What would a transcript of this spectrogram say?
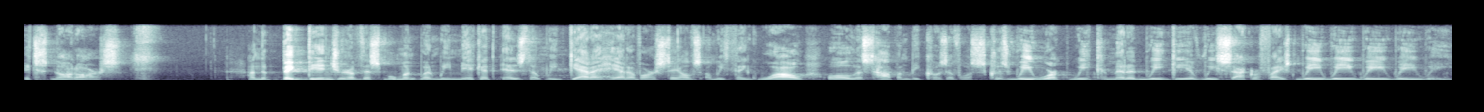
It's not ours. And the big danger of this moment when we make it is that we get ahead of ourselves and we think, wow, all this happened because of us. Because we worked, we committed, we gave, we sacrificed, we, we, we, we, we.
